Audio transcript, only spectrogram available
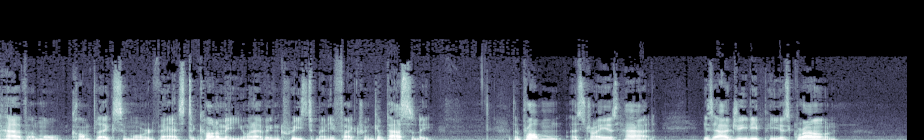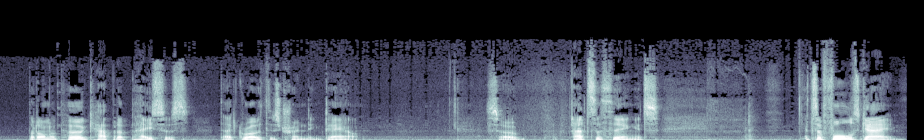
have a more complex and more advanced economy. You want to have increased manufacturing capacity. The problem Australia's had is our GDP has grown, but on a per capita basis, that growth is trending down. So that's the thing. It's it's a fool's game,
